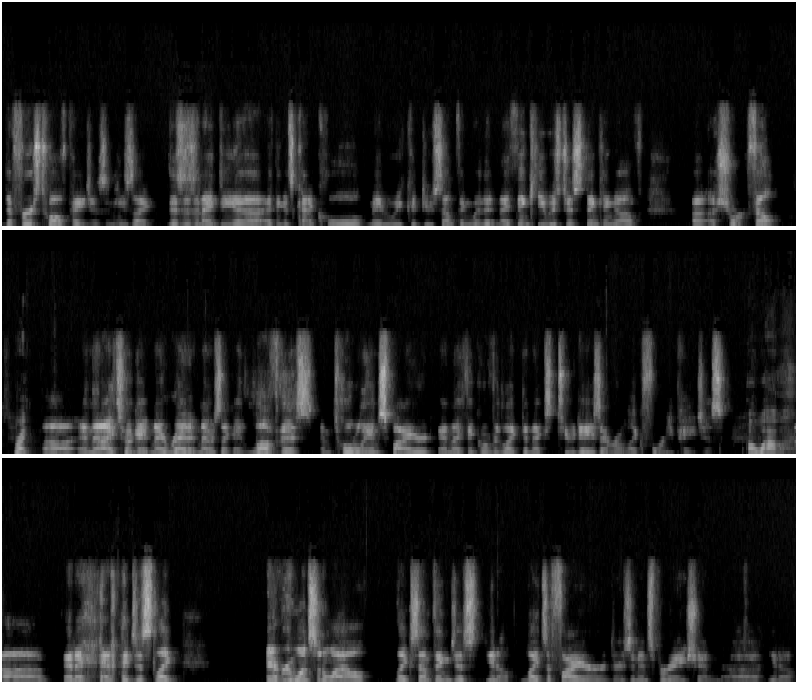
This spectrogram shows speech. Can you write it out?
the first 12 pages and he's like this is an idea i think it's kind of cool maybe we could do something with it and i think he was just thinking of a, a short film Right. uh, and then I took it and I read it and I was like, I love this. I'm totally inspired. And I think over like the next two days, I wrote like 40 pages. Oh wow. Uh, and I and I just like every once in a while, like something just you know lights a fire. There's an inspiration. Uh, you know,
